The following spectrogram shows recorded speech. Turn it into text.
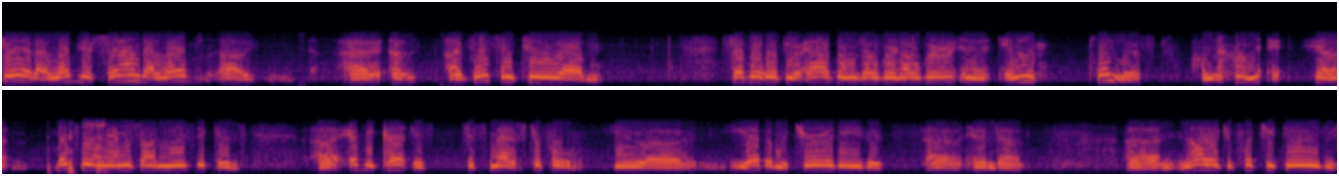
good. I love your sound. I love. Uh, I, uh, I've listened to um, several of your albums over and over in, in a playlist on, on uh, mostly on Amazon Music, and uh, every cut is just masterful. You uh, you have a maturity that uh, and uh, uh, knowledge of what you do is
